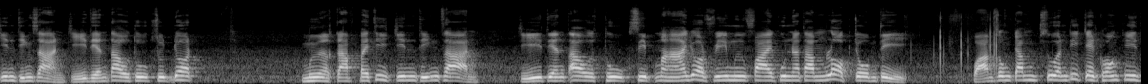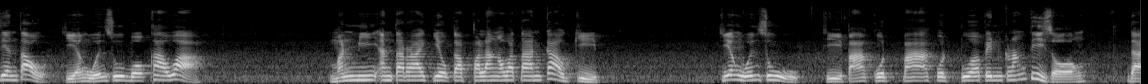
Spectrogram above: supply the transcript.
จินถิงซานจีเทียนเต้าถูกสุดยอด เมื่อกลับไปที่จินถิงซานจีเทียนเต้าถูกสิบมหายอดฝีมือฝ่ายคุณธรรมรอบโจมตี ความทรงจำส่วนที่เจ็ดของจีเทียนเต้าเจียงหวนซูบอกข้าว่า มันมีอันตรายเกี่ยวกับพลังอวตารเก้ากีบ เจียงหวนซูที่ปรากฏปรากฏตัวเป็นครั้งที่สองได้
